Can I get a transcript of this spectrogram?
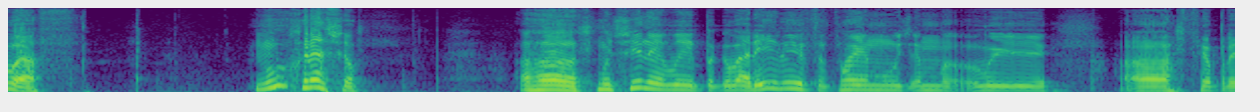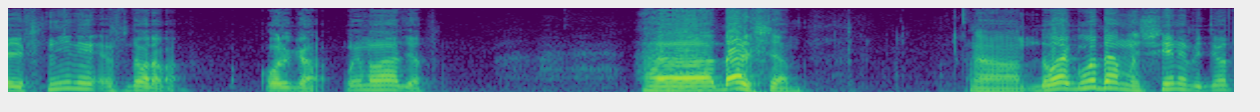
вас. Ну, хорошо. Ага, с мужчиной вы поговорили, со своим мужем вы а, все прояснили, здорово. Ольга, вы молодец. А, дальше. А, два года мужчина ведет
